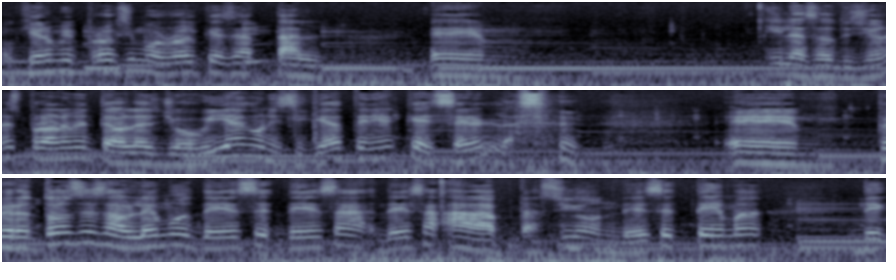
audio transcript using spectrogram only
o quiero mi próximo rol que sea tal. Eh, y las audiciones probablemente o les llovían o ni siquiera tenían que hacerlas. Eh, pero entonces hablemos de, ese, de, esa, de esa adaptación, de ese tema de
